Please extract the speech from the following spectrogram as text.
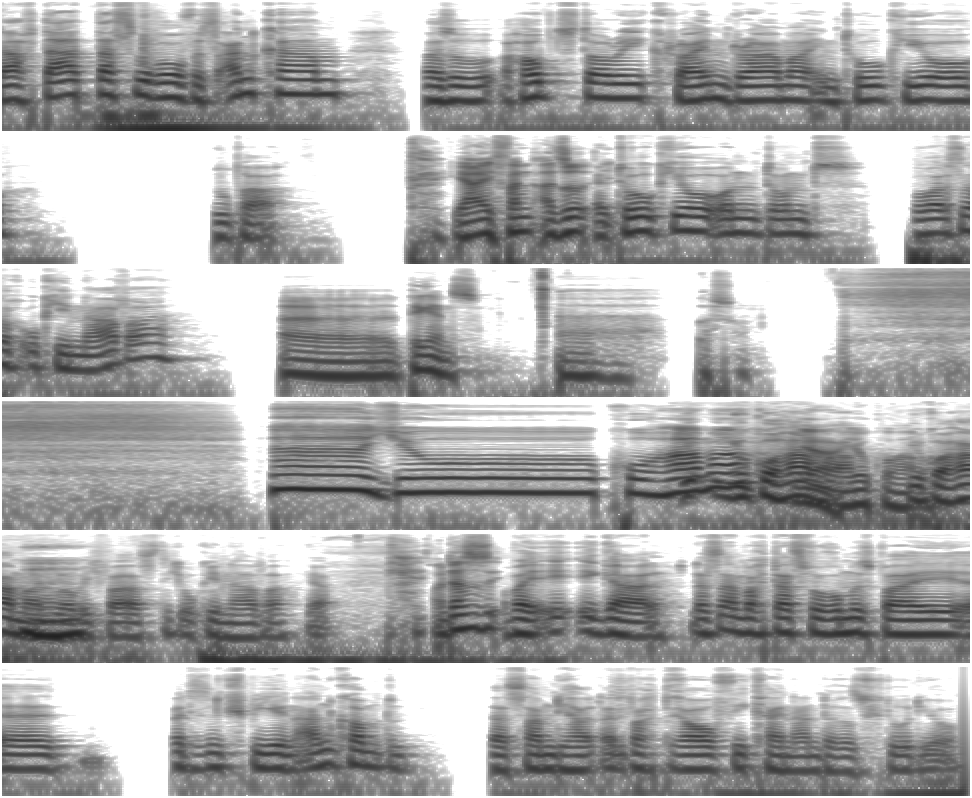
da, da, das, worauf es ankam, also Hauptstory, Crime-Drama in Tokio, super. Ja, ich fand, also, Äh, Tokio und, und, wo war das noch? Okinawa? äh, Dingens. Äh, sag schon. Äh, Yokohama? Yokohama. Ja, Yokohama. Yokohama, Mhm. glaube ich, war es, nicht Okinawa, ja. Und das ist, Aber e egal. Das ist einfach das, worum es bei, äh, bei diesen Spielen ankommt. Und das haben die halt einfach drauf wie kein anderes Studio.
